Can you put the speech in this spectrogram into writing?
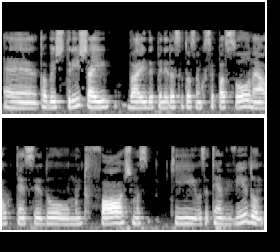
é, talvez triste, aí vai depender da situação que você passou, né? Algo que tenha sido muito forte, mas que você tenha vivido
